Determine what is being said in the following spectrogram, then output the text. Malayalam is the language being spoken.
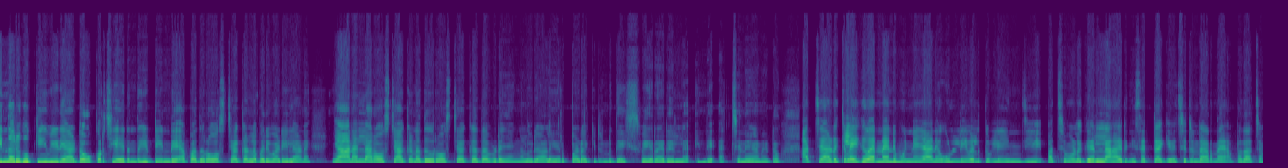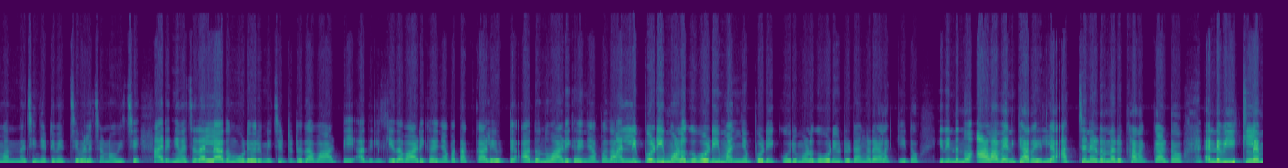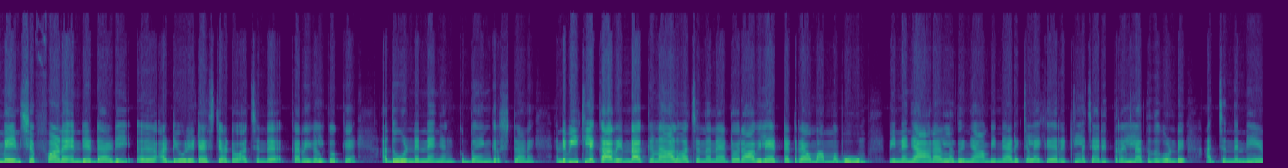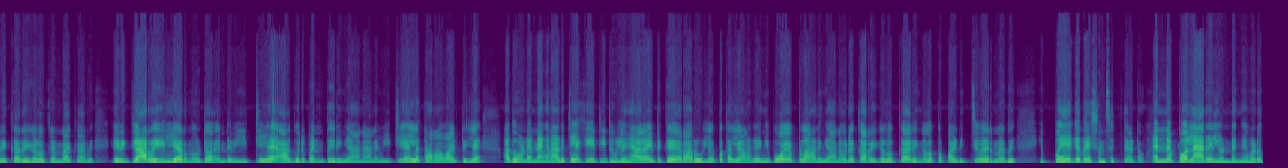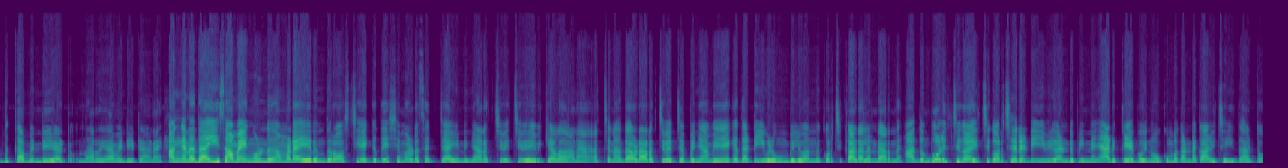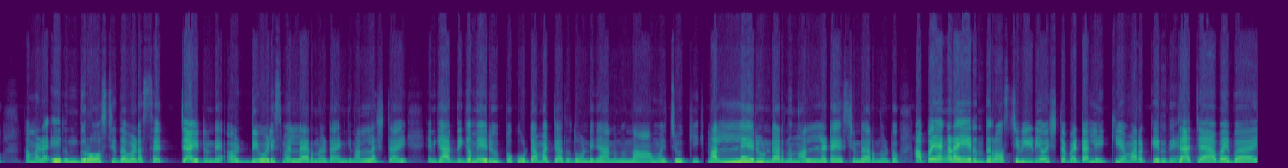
ഇന്നൊരു കുക്കിംഗ് വീഡിയോ ആട്ടോ. കുറച്ച് എരുന്ത് കിട്ടിയിട്ടുണ്ട് അപ്പോൾ അത് റോസ്റ്റ് ആക്കാനുള്ള പരിപാടിയിലാണ്. ഞാനല്ല റോസ്റ്റ് ആക്കണത്. റോസ്റ്റ് ആക്കാതെ അവിടെ ഞങ്ങൾ ഒരാളെ ഏർപ്പാടാക്കിയിട്ടുണ്ട്. ഗൈസ് വേറെ ആരുമല്ല. എന്റെ അച്ഛനെയാണ് കേട്ടോ അച്ഛൻ അടുക്കളയ്ക്ക് വരുന്നതിന്റെ മുന്നേ ഞാൻ ഉള്ളി വെളുത്തുള്ളി ഇഞ്ചി പച്ചമുളക് എല്ലാം അരിഞ്ഞ് സെറ്റാക്കി വെച്ചിട്ടുണ്ടായിരുന്നേ. അപ്പോൾ അത് അച്ഛൻ വന്ന് ചിഞ്ചട്ടി വെച്ച് വെളിച്ചെണ്ണ ഒഴിച്ച് അരിഞ്ഞ് വെച്ചത് എല്ലാതും കൂടി ഒരുമിച്ചിട്ടിട്ട് ഇതാ വാട്ടി അതിലേക്ക് ഇതാ വാടി കഴിഞ്ഞപ്പോൾ തക്കാളി ഇട്ട് അതൊന്ന് വാടി അതാ മല്ലിപ്പൊടി മുളക് പൊടി മഞ്ഞപ്പൊടി കുരുമുളക് പൊടി ഇട്ടിട്ട് അങ്ങോട്ട് ഇളക്കിയിട്ടോ ഇതിന്റെ ഒന്നും അളവ് എനിക്കറിയില്ല. അച്ഛൻ ഇടുന്ന ഒരു കണക്കാട്ടോ. എന്റെ വീട്ടിലെ മെയിൻ ഷെഫാണ് എന്റെ ഡാഡി അടിപൊളി ടേസ്റ്റ് ആട്ടോ അച്ഛന്റെ കറികൾക്കൊക്കെ. അതുകൊണ്ട് തന്നെ ഞങ്ങൾക്ക് ഭയങ്കര ഇഷ്ടമാണ് എന്റെ വീട്ടിലെ കറി ഉണ്ടാക്കുന്ന ആളും അച്ഛൻ തന്നെ കേട്ടോ. രാവിലെ എട്ടെട്ടര ആകുമ്പോൾ അമ്മ പോവും. പിന്നെ ഞാനുള്ളത് ഞാൻ പിന്നെ അടുക്കളയിൽ കയറിയിട്ടുള്ള ചരിത്രം ഇല്ലാത്തത് കൊണ്ട് അച്ഛൻ തന്നെയാണ് കറികളൊക്കെ ഉണ്ടാക്കാറ് എനിക്ക് അറിയില്ലായിരുന്നു കേട്ടോ. എന്റെ വീട്ടിലെ ആകെ ഒരു പെൺതേരി ഞാനാണ്. വീട്ടിലെ അല്ല തറവാട്ടിലെ. അതുകൊണ്ട് തന്നെ അങ്ങനെ അടുക്കളയിൽ കയറ്റിയിട്ടുമില്ല ഞാനായിട്ട് കയറാറുമില്ല അപ്പോൾ കല്യാണം കഴിഞ്ഞ് പോയപ്പോഴാണ് ഞാൻ ഓരോ കറികളും കാര്യങ്ങളൊക്കെ പഠിച്ച് വരുന്നത്. ഇപ്പോൾ ഏകദേശം സെറ്റാട്ടോ എന്നെപ്പോലെ ആരെങ്കിലും ഉണ്ടെങ്കിൽ ഇവിടെ ഒന്ന് കമന്റ് ചെയ്യാട്ടോ. ഒന്ന് അറിയാൻ വേണ്ടിയിട്ടാണ്. അങ്ങനെ ഈ സമയം കൊണ്ട് നമ്മുടെ എരുന്ത് റോസ്റ്റ് ഏകദേശം ഇവിടെ സെറ്റായിട്ടുണ്ട് ഞാൻ അടച്ചു വെച്ച് വേവിക്കാനുള്ളതാണ്. അച്ഛനത് അവിടെ അടച്ചു വെച്ചപ്പോൾ ഞാൻ വേഗത ടി വിയുടെ മുമ്പിൽ വന്ന് കുറച്ച് കടലുണ്ടായിരുന്നു. അതും പൊളിച്ച് കഴിച്ച് കുറച്ച് നേരം ടി വി കണ്ട് പിന്നെ ഞാൻ അടുക്കളയിൽ പോയി നോക്കുമ്പോൾ കണ്ട കാഴ്ച ഇതാട്ടോ. നമ്മുടെ എരുന്ത് റോസ്റ്റ് ഇതവിടെ സെറ്റ് ആയിട്ടുണ്ട്. അടിപൊളി സ്മെല്ലായിരുന്നു കേട്ടോ. എനിക്ക് നല്ല ഇഷ്ടമായി എനിക്ക് അധികം എരിവ് ഇപ്പോൾ കൂട്ടാൻ പറ്റാത്തതുകൊണ്ട് ഞാനൊന്ന് നാം വെച്ച് നോക്കി. നല്ല എരിവ് ഉണ്ടായിരുന്നു. നല്ല ടേസ്റ്റ് ഉണ്ടായിരുന്നു കേട്ടോ. അപ്പോൾ ഞങ്ങളുടെ എരുന്ത് റോസ്റ്റ് വീഡിയോ ഇഷ്ടപ്പെട്ടാൽ ലൈക്ക് ചെയ്യാൻ മറക്കരുത്. Tata bye bye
